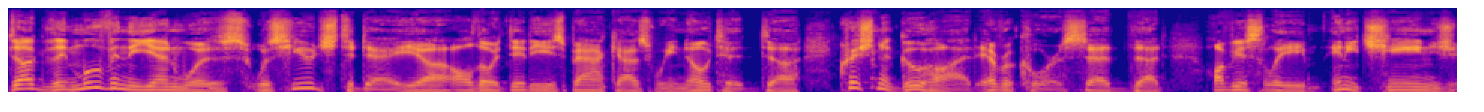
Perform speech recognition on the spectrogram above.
Doug, the move in the yen was was huge today, uh, although it did ease back as we noted. Uh, Krishna Guha at Evercore said that obviously any change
